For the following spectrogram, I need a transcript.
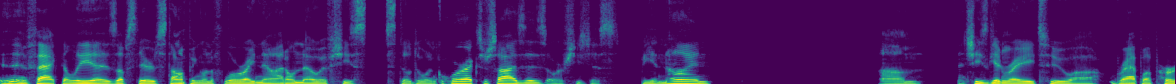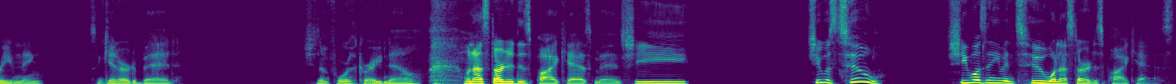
In fact, Aaliyah is upstairs stomping on the floor right now. I don't know if she's still doing core exercises or if she's just being nine. Um, and she's getting ready to uh, wrap up her evening to get her to bed. She's in fourth grade now. when I started this podcast, man, she she was two. She wasn't even two when I started this podcast.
